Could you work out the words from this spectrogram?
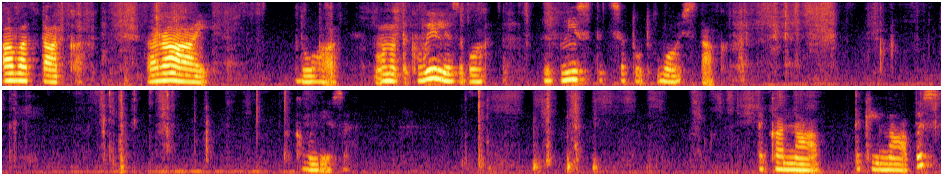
аватарка. Рай. Дуга. Вона так бо не тут. Ось так. Так вилізе. Така на, такий напис.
